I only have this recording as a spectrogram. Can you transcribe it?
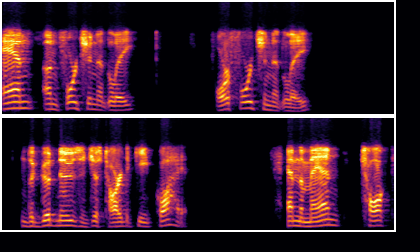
And unfortunately, or fortunately, the good news is just hard to keep quiet. And the man talked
